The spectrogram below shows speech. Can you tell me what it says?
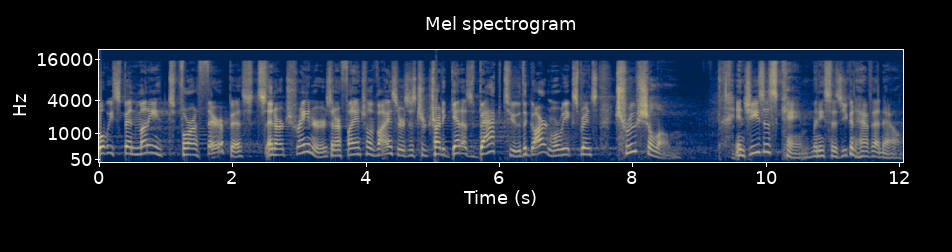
What we spend money for our therapists and our trainers and our financial advisors is to try to get us back to the garden where we experience true shalom. And Jesus came and he says, You can have that now.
